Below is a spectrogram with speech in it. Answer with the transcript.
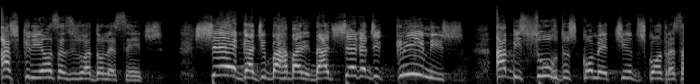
as crianças e os adolescentes. Chega de barbaridade, chega de crimes absurdos cometidos contra essa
